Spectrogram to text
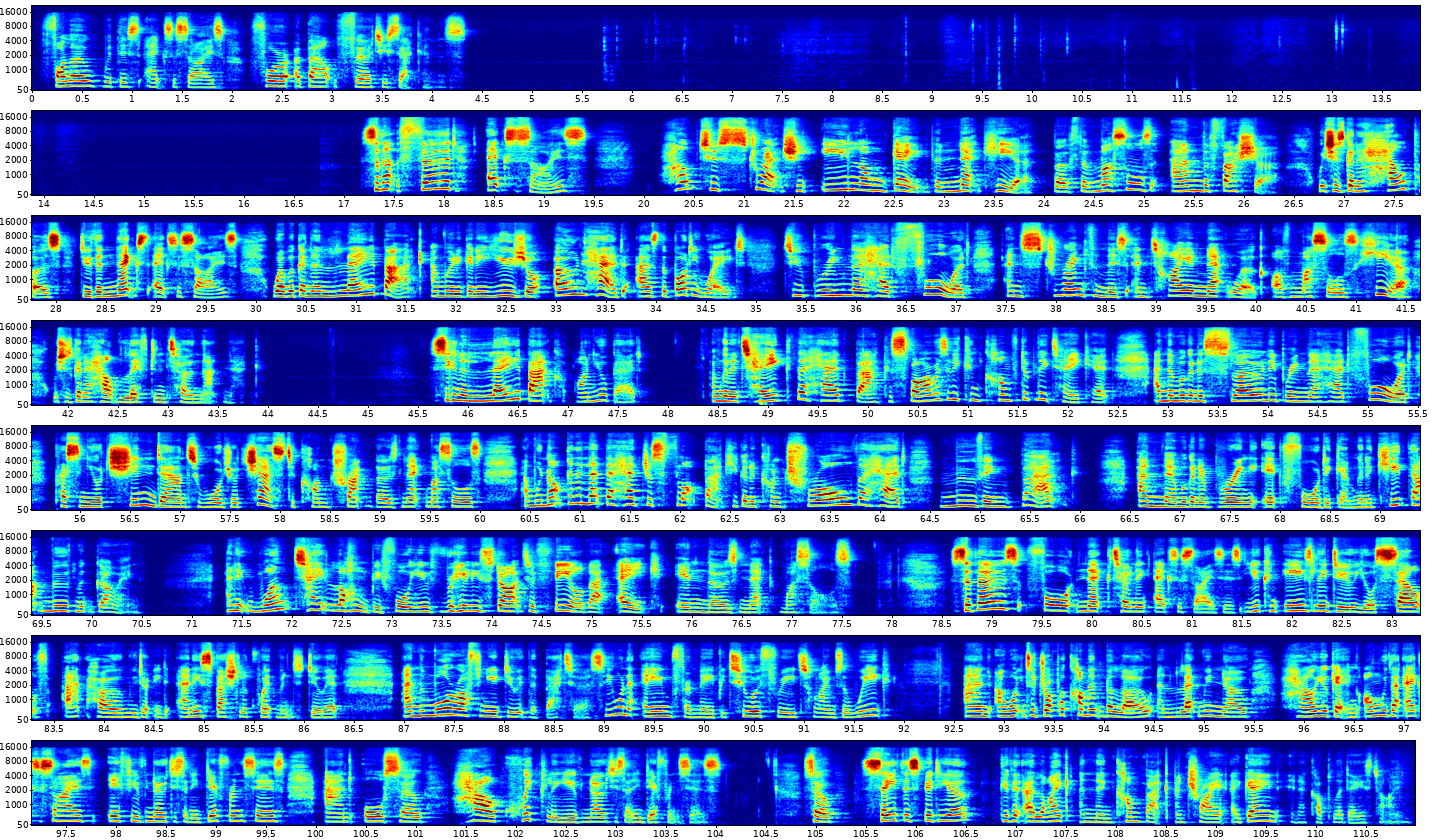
Follow with this exercise for about 30 seconds. So that third exercise helped to stretch and elongate the neck here, both the muscles and the fascia, which is going to help us do the next exercise where we're going to lay back and we're going to use your own head as the body weight to bring the head forward and strengthen this entire network of muscles here, which is going to help lift and tone that neck. So you're going to lay back on your bed. I'm going to take the head back as far as we can comfortably take it. And then we're going to slowly bring the head forward, pressing your chin down towards your chest to contract those neck muscles. And we're not going to let the head just flop back. You're going to control the head moving back and then we're going to bring it forward again. We're going to keep that movement going. And it won't take long before you really start to feel that ache in those neck muscles. So those four neck toning exercises, you can easily do yourself at home. You don't need any special equipment to do it. And the more often you do it, the better. So you want to aim for maybe two or three times a week. And I want you to drop a comment below and let me know how you're getting on with that exercise, if you've noticed any differences, and also how quickly you've noticed any differences. So save this video, give it a like, and then come back and try it again in a couple of days' time.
